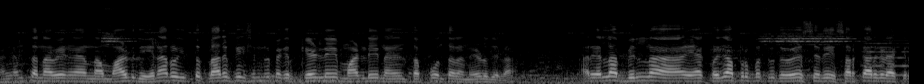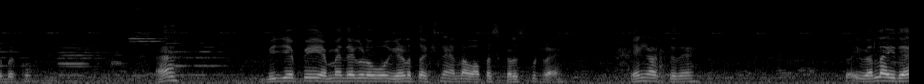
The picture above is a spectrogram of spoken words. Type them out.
ಹಂಗಂತ ನಾವೇನ, ನಾವು ಮಾಡಿದ್ವಿ ಏನಾದ್ರು ಇತ್ತು ಕ್ಲಾರಿಫಿಕೇಶನ್ ಬೇಕಾದ್ರೆ ಕೇಳಲಿ ಮಾಡಲಿ, ನಾನೇನು ತಪ್ಪು ಅಂತ ನಾನು ಹೇಳೋದಿಲ್ಲ. ಆದರೆ ಎಲ್ಲ ಬಿಲ್ನ ಯಾಕೆ ಪ್ರಜಾಪ್ರಭುತ್ವದ ವ್ಯವಸ್ಥೆಯಲ್ಲಿ ಸರ್ಕಾರಗಳು ಯಾಕಿರಬೇಕು ಹಾಂ B J P M L ಎಗಳು ಹೋಗಿ ಹೇಳಿದ ತಕ್ಷಣ ಎಲ್ಲ ವಾಪಸ್ ಕಳಿಸ್ಬಿಟ್ರೆ ಹೆಂಗಾಗ್ತದೆ? ಸೊ ಇವೆಲ್ಲ ಇದೆ.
